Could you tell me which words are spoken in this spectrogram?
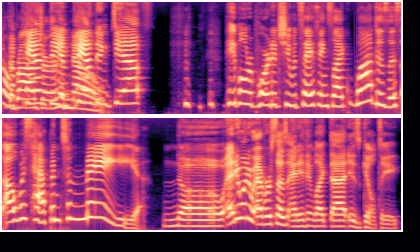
Or the, oh, Roger. pan- the no. impending death. People reported she would say things like, "Why does this always happen to me?" No, anyone who ever says anything like that is guilty.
